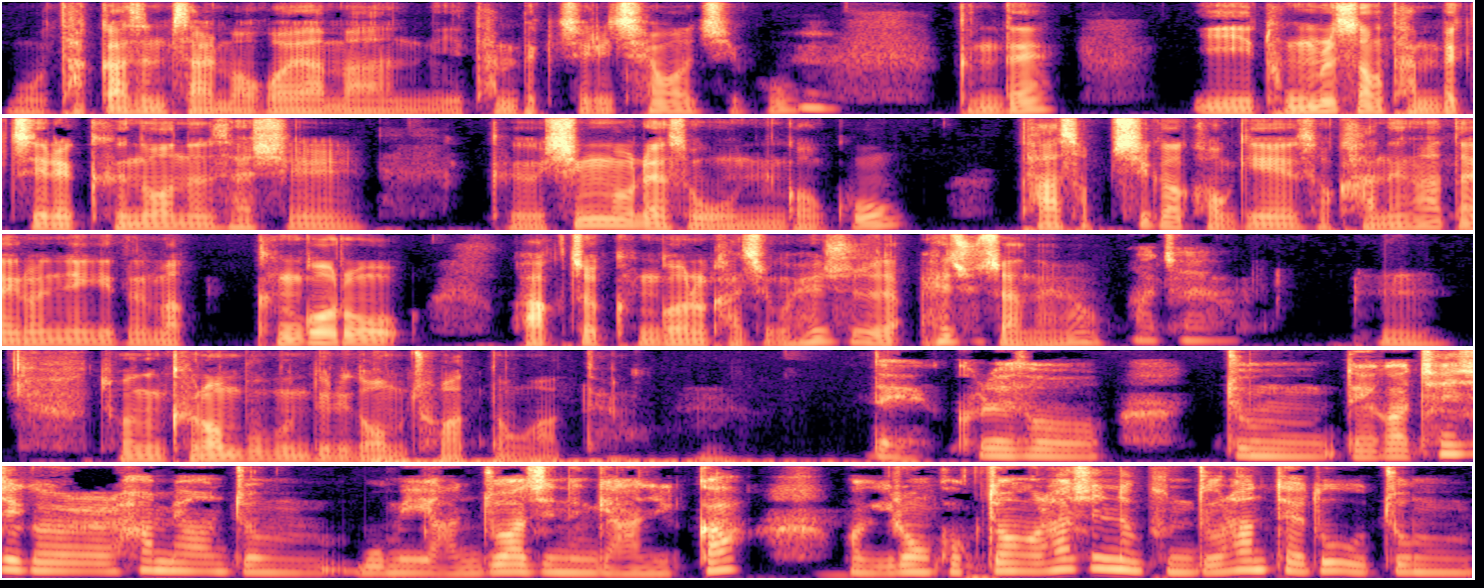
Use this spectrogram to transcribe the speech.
뭐 닭가슴살 먹어야만 이 단백질이 채워지고 음. 근데 이 동물성 단백질의 근원은 사실 그 식물에서 온 거고 다 섭취가 거기에서 가능하다 이런 얘기들 막 근거로 과학적 근거를 가지고 해주, 해주잖아요. 맞아요. 음, 저는 그런 부분들이 너무 좋았던 것 같아요. 네, 그래서 좀 내가 채식을 하면 좀 몸이 안 좋아지는 게 아닐까? 막 이런 걱정을 하시는 분들한테도 좀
